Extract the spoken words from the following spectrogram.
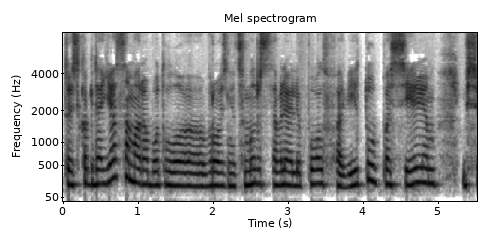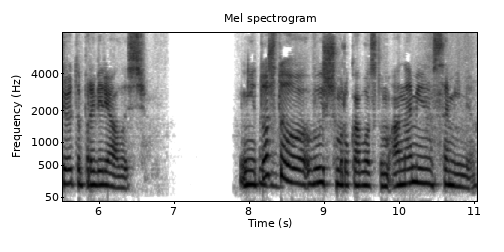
То есть, когда я сама работала в рознице, мы расставляли по алфавиту, по сериям, и все это проверялось. Не угу. то, что высшим руководством, а нами самими.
